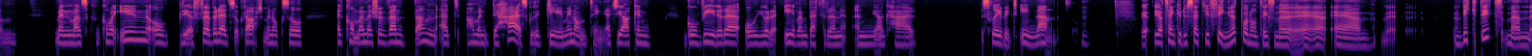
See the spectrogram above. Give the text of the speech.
Um, men man ska komma in och bli förberedd såklart, men också att komma med förväntan att ja, men det här skulle ge mig någonting. Att jag kan gå vidare och göra även bättre än, än jag har skrivit innan. Mm. Jag, jag, tänker, du sätter ju fingret på någonting som är, är, är eh, viktigt men,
